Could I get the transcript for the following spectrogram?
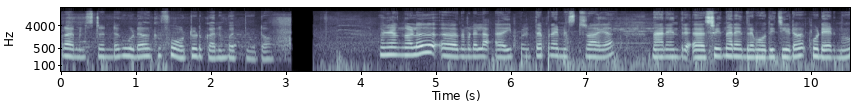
പ്രൈം മിനിസ്റ്ററിന്റെ കൂടെ നമുക്ക് ഫോട്ടോ എടുക്കാനും പറ്റും കേട്ടോ ഞങ്ങൾ നമ്മുടെ ഇപ്പോഴത്തെ പ്രൈം മിനിസ്റ്ററായ നരേന്ദ്ര ശ്രീ നരേന്ദ്രമോദിജിയുടെ കൂടെയായിരുന്നു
